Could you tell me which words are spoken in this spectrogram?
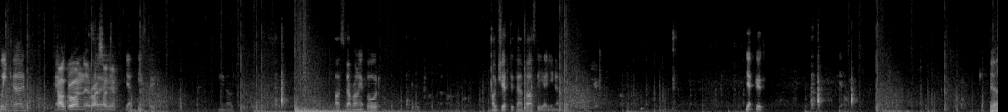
We could. Okay. I'll go on the right So, side, yeah. Yeah, these two. You know, I'll start running it forward. I'll shift it down faster, yeah, you know. Yeah, good. Yeah,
